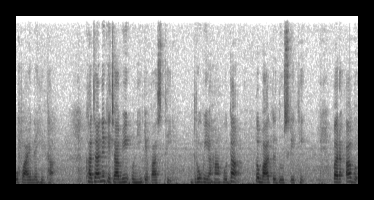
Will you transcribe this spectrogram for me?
उपाय नहीं था। खजाने की चाबी उन्हीं के पास थी। ध्रुव यहाँ होता तो बात दूसरी थी। पर अब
